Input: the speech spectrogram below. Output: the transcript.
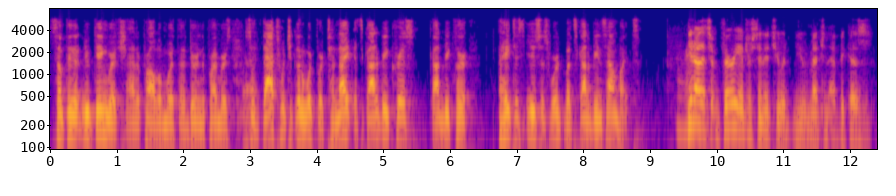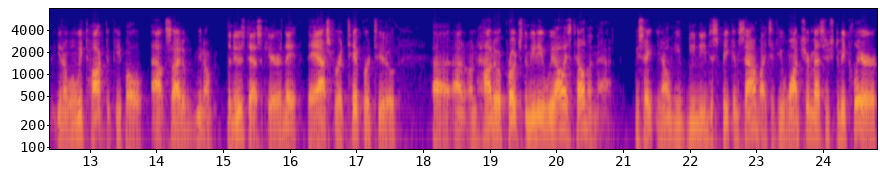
something that Newt Gingrich had a problem with uh, during the primaries. Right. So that's what you're going to work for. Tonight, it's got to be crisp, got to be clear. I hate to use this word, but it's got to be in sound bites. Right. You know, that's very interesting that you would you would mention that because you know when we talk to people outside of you know the news desk here and they they ask for a tip or two uh, on, on how to approach the media, we always tell them that. We say, you know, you, you need to speak in sound bites. If you want your message to be clear,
